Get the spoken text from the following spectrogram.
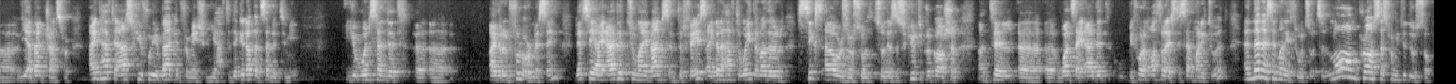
uh, via bank transfer. I'd have to ask you for your bank information. You have to dig it up and send it to me. You will send it either in full or missing. Let's say I add it to my bank's interface. I'm going to have to wait another six hours or so. So there's a security precaution until uh, uh, once I add it, before I'm authorized to send money to it. And then I send money through it. So it's a long process for me to do so.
